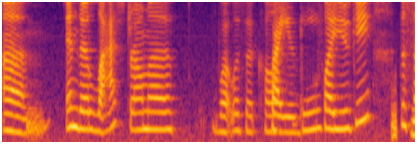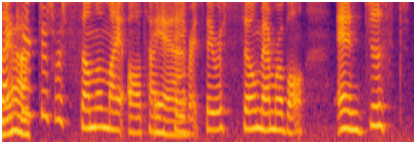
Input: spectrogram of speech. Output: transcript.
Um, in their last drama, what was it called? Hwayugi. Hwayugi. The side Yeah. characters were some of my all-time Yeah. favorites. They were so memorable and just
